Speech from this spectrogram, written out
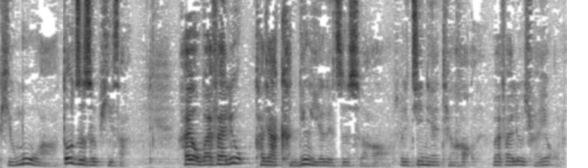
屏幕啊都支持 P 三，还有 WiFi 六，他家肯定也得支持哈，所以今年挺好的，WiFi 六全有了。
